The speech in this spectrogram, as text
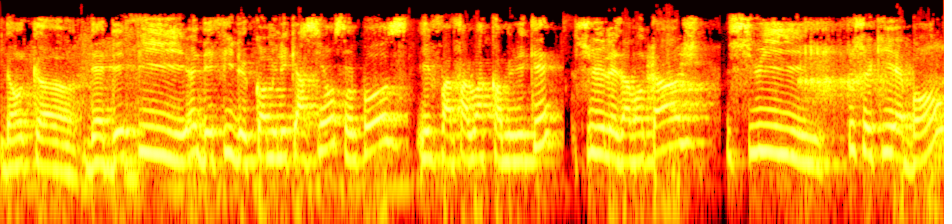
Donc euh, des défis, un défi de communication s'impose. Il va falloir communiquer sur les avantages, sur tout ce qui est bon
